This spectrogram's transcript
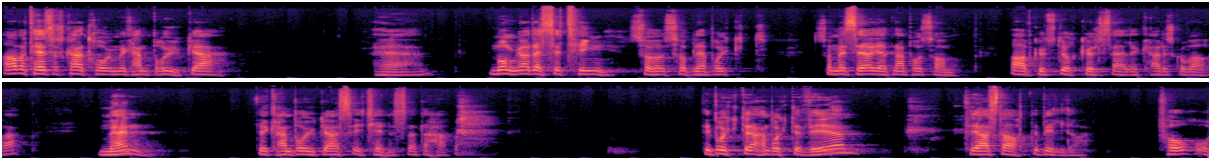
Av og til så skal jeg tro vi kan bruke eh, mange av disse ting som blir brukt, som vi ser gjerne på som avgudsdyrkelse eller hva det skulle være. Men det kan brukes i tjeneste til Herren. Brukte, han brukte veden til å starte bilder for å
